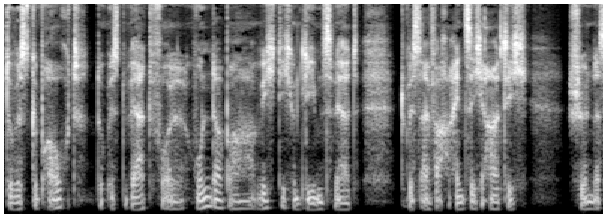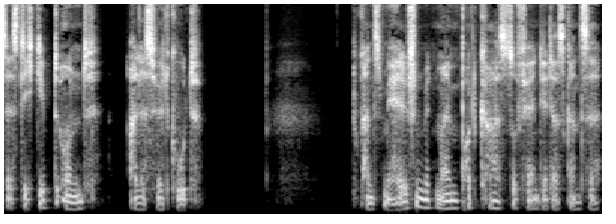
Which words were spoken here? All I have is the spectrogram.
du wirst gebraucht, du bist wertvoll, wunderbar, wichtig und liebenswert, Du bist einfach einzigartig. Schön, dass es dich gibt und alles wird gut. Du kannst mir helfen mit meinem Podcast, sofern dir das Ganze,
